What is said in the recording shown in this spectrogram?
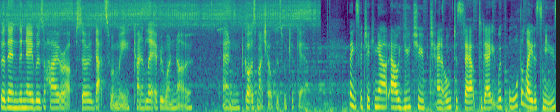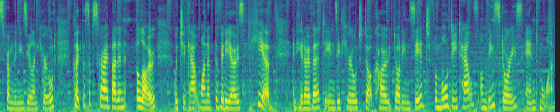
But then the neighbours are higher up, so that's when we kind of let everyone know and got as much help as we could get. Thanks for checking out our YouTube channel to stay up to date with all the latest news from the New Zealand Herald. Click the subscribe button below or check out one of the videos here and head over to nzherald.co.nz for more details on these stories and more.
